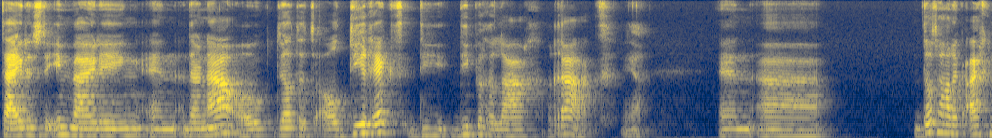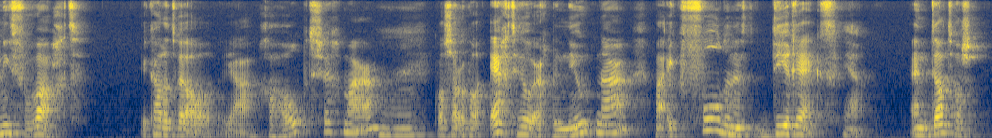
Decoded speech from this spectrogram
tijdens de inwijding en daarna ook dat het al direct die diepere laag raakt. Ja. En eh, dat had ik eigenlijk niet verwacht. Ik had het wel ja, gehoopt, zeg maar. Mhm. Ik was daar ook wel echt heel erg benieuwd naar. Maar ik voelde het direct. Ja. En dat was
